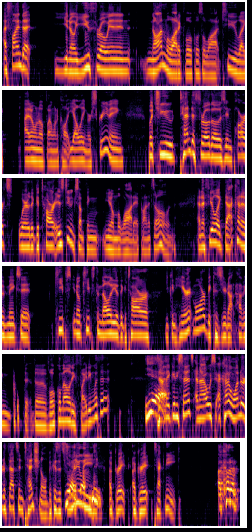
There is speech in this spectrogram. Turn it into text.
I find that you know you throw in non melodic vocals a lot too. Like I don't know if I want to call it yelling or screaming, but you tend to throw those in parts where the guitar is doing something you know melodic on its own, and I feel like that kind of makes it keeps you know keeps the melody of the guitar you can hear it more because you're not having the, the vocal melody fighting with it yeah, does that make any sense? And I always I kind of wondered if that's intentional because it's Yeah, really definitely. a great a great technique. I kind of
